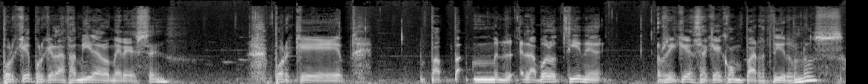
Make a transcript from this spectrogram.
¿Por qué? Porque la familia lo merece. Porque el abuelo tiene riqueza que compartirnos.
